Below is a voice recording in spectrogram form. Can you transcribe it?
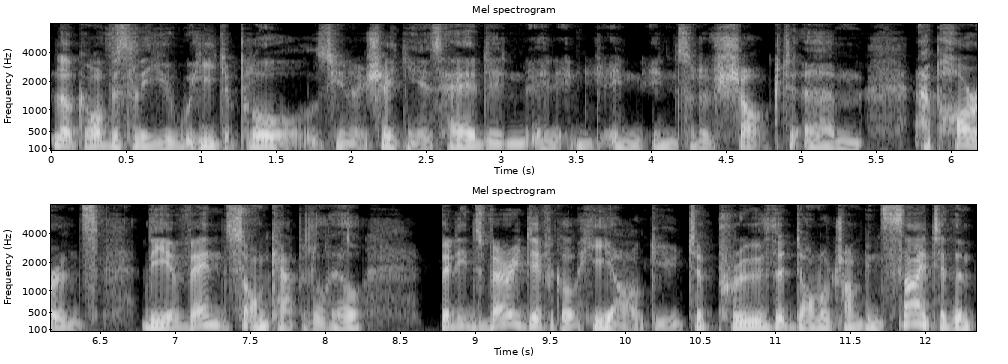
"Look, obviously you, he deplores, you know, shaking his head in in in, in sort of shocked um, abhorrence the events on Capitol Hill." But it's very difficult, he argued, to prove that Donald Trump incited them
